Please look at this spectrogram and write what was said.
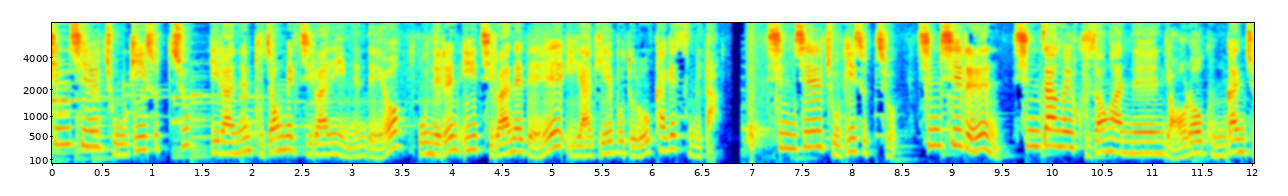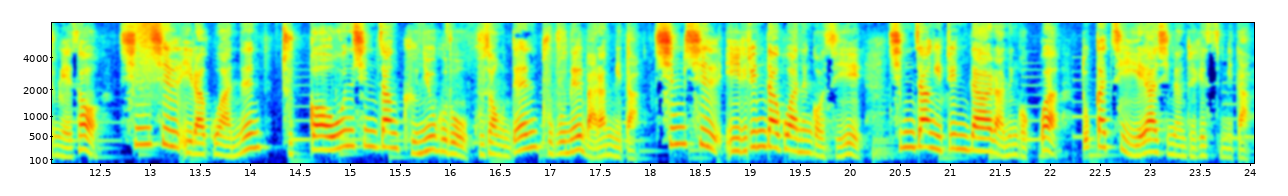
심실 조기 수축이라는 부정맥 질환이 있는데요. 오늘은 이 질환에 대해 이야기해 보도록 하겠습니다. 심실 조기 수축. 심실은 심장을 구성하는 여러 공간 중에서 심실이라고 하는 두꺼운 심장 근육으로 구성된 부분을 말합니다. 심실이 뛴다고 하는 것이 심장이 뛴다라는 것과 똑같이 이해하시면 되겠습니다.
